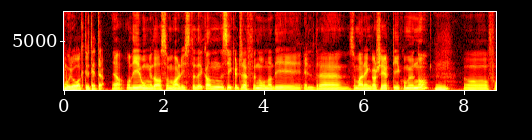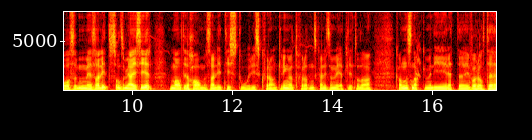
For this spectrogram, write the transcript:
moro og aktiviteter. Da. Ja, og de unge da som har lyst til det, kan sikkert treffe noen av de eldre som er engasjert i kommunen nå, og få med seg litt, sånn som jeg sier. Man må alltid ha med seg litt historisk forankring vet for at en skal liksom vite litt, og da kan en snakke med de rette i forhold til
